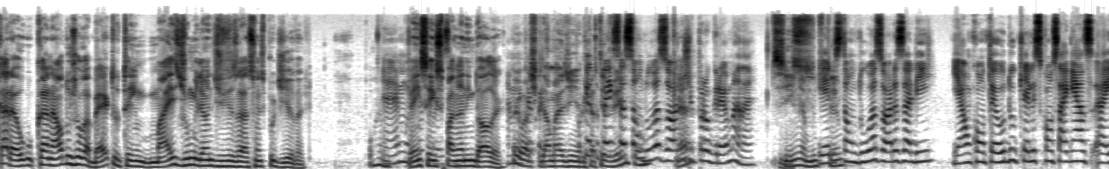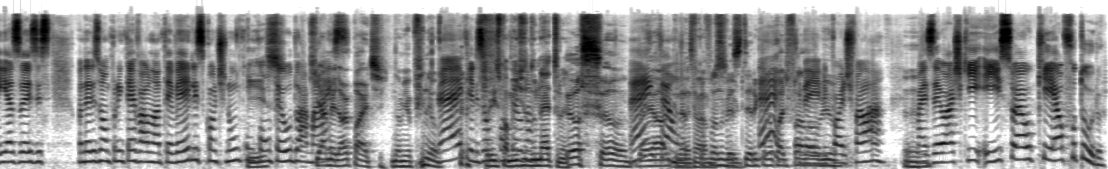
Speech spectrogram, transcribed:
Cara, o canal do Jogo Aberto tem mais de um milhão de visualizações por dia, velho. Porra, É muita Pensa isso coisa. pagando em dólar. É Eu acho que dá coisa. mais dinheiro Porque que a tu TV, pensa, são então. duas horas É. de programa, né? Sim, Isso. é muito E eles tempo. estão duas horas ali. E é um conteúdo que eles conseguem, aí às vezes, quando eles vão pro intervalo na TV, eles continuam com Isso. conteúdo a mais. Que é a melhor parte, na minha opinião. É, que eles vão Principalmente conteúdo... do Neto, né? Nossa, daí ó, então. o Neto É um fica falando besteira que é, não pode falar ao ele vivo. pode falar. Mas eu acho que isso é o que é o futuro.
